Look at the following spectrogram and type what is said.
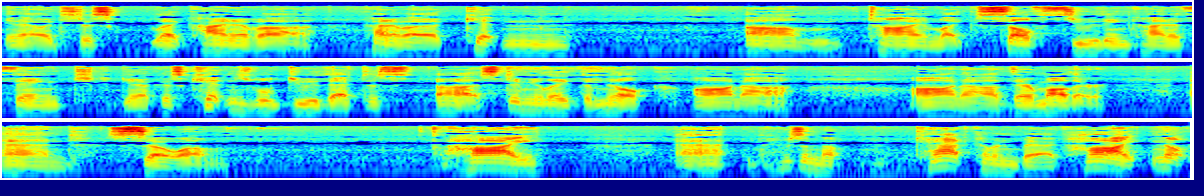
you know, it's just, like, kind of a, kind of a kitten, um, time, like, self-soothing kind of thing, you know, because kittens will do that to, uh, stimulate the milk on, uh, on, uh, their mother. And so, um, hi, uh, here's another, cat coming back. Hi. No,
